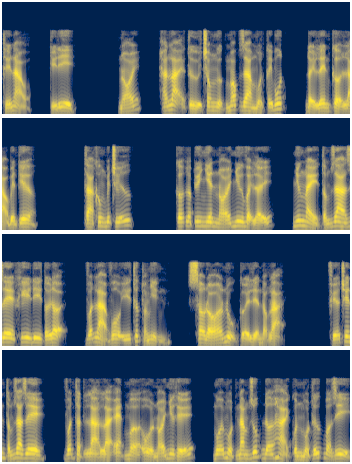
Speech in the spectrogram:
thế nào, ký đi. Nói hắn lại từ trong ngực móc ra một cây bút, đẩy lên cờ lão bên kia. Ta không biết chữ. Cờ lập tuy nhiên nói như vậy lấy, nhưng này tấm da dê khi đi tới đợi, vẫn là vô ý thức thoáng nhìn, sau đó nụ cười liền đọc lại. Phía trên tấm da dê, vẫn thật là là mo nói như thế, mỗi một năm giúp đỡ hải quân một ước bờ gì,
